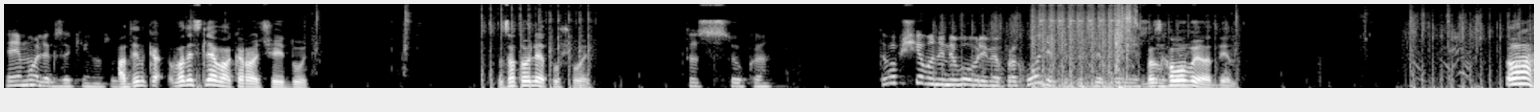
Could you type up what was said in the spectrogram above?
Я їм Олік закину тут. Один ка... Вони слева, короче, йдуть. За туалет ушли. Та сука. Та вообще вони не вовремя проходять, це цифри Без голови один. А!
